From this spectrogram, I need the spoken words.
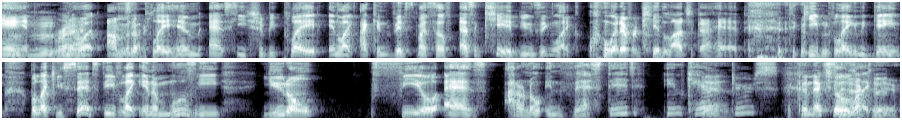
And Mhm. you know what? I'm gonna play him as he should be played. And like I convinced myself as a kid using like whatever kid logic I had to keep playing the game. But like you said, Steve, like in a movie, you don't feel as I don't know, invested in characters. The connection So, is like- there.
